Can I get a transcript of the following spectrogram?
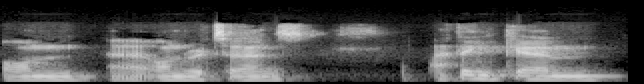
on uh, on returns. I think um,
